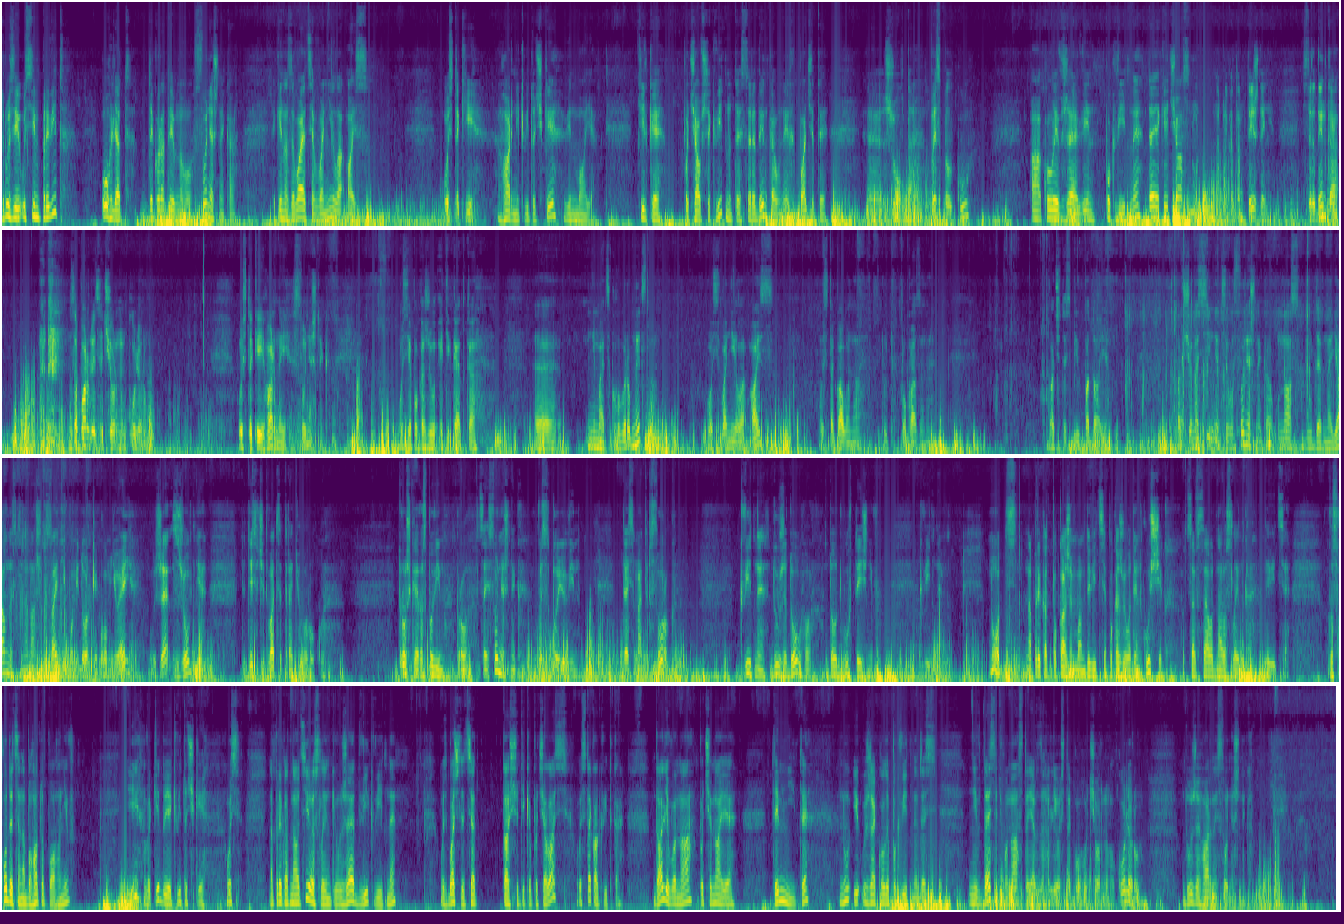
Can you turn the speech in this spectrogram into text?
Друзі, усім привіт! Огляд декоративного соняшника, який називається Vanilla Ice. Ось такі гарні квіточки він має. Тільки почавши квітнути, серединка у них, бачите, е, жовта, без пилку. А коли вже він поквітне деякий час, ну, наприклад, там тиждень, серединка забарвлюється чорним кольором. Ось такий гарний соняшник. Ось я покажу етикетка е, німецького виробництва. Ось Vanilla Ice. Ось така вона тут показана. Бачите, співпадає. Так що насіння цього соняшника у нас буде в наявності на нашому сайті pomidorки.com.ua вже з жовтня 2023 року. Трошки розповім про цей соняшник. Висотою він десь метр сорок. Квітне дуже довго, до двох тижнів квітне. Ну от, наприклад, покажемо вам, дивіться, покажу один кущик. Це все одна рослинка. Дивіться. Розходиться на багато пагонів і викидує квіточки. Ось, наприклад, на оцій рослинці вже дві квітне. Ось бачите, ця та, що тільки почалась, ось така квітка. Далі вона починає темніти. Ну і вже коли поквітне десь днів 10, вона стає взагалі ось такого чорного кольору. Дуже гарний соняшник.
